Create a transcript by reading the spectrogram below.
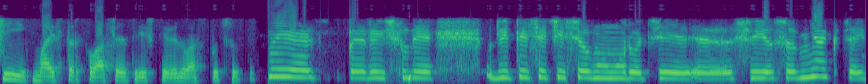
ці майстер-класи трішки від вас почути. Ми перейшли у 2007 році е, свій особняк цей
